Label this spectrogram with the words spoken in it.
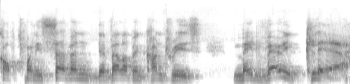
COP27, developing countries made very clear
